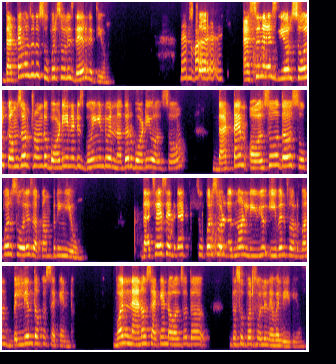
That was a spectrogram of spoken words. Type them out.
That time also the super soul is there with you. Then So- uh, As soon as your soul comes out from the body and it is going into another body also, that time also the super soul is accompanying you. That's why I said that super soul does not leave you even for one billionth of a second. One nanosecond also the the super soul will never leave you.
